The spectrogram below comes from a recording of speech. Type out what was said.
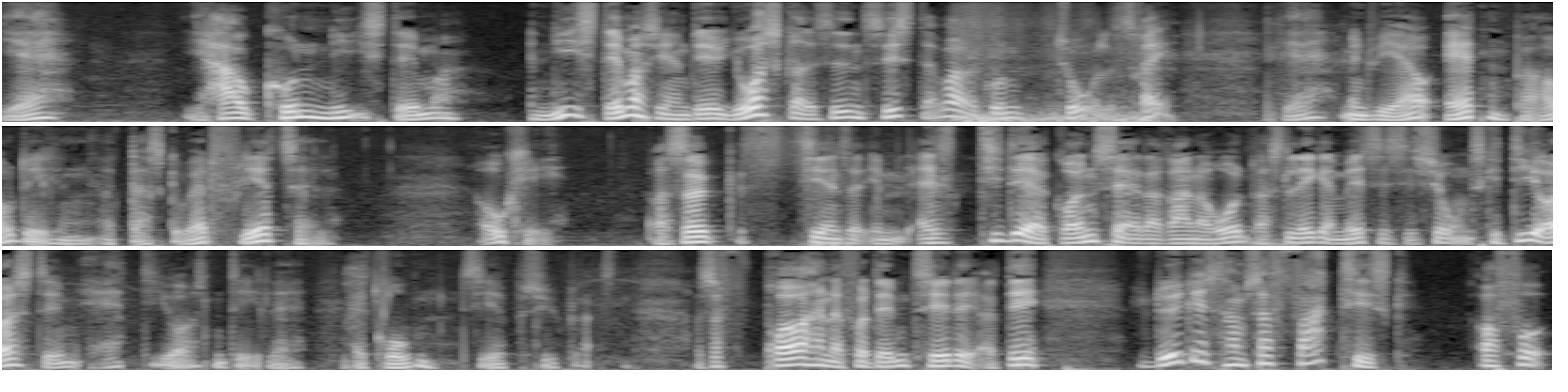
ja, I har jo kun ni stemmer. Ni stemmer, siger han. Det er jo jordskredet siden sidst. Der var der kun to eller tre. Ja, men vi er jo 18 på afdelingen, og der skal være et flertal. Okay. Og så siger han så, jamen, altså, de der grøntsager, der render rundt og slet ikke er med til sessionen, skal de også stemme? Ja, de er jo også en del af, af gruppen, siger sygeplejersken. Og så prøver han at få dem til det, og det lykkedes ham så faktisk at få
